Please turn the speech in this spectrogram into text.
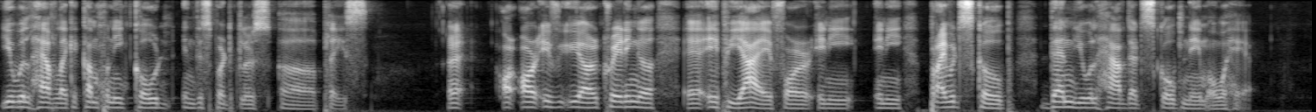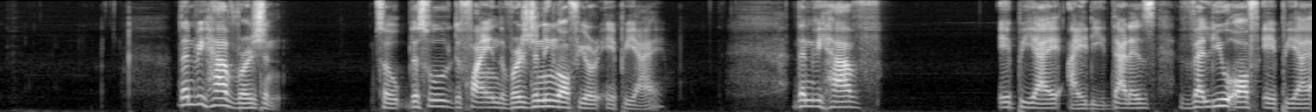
you will have like a company code in this particular uh, place. Uh, or, or if you are creating a, a API for any any private scope then you will have that scope name over here then we have version so this will define the versioning of your API then we have API ID that is value of API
